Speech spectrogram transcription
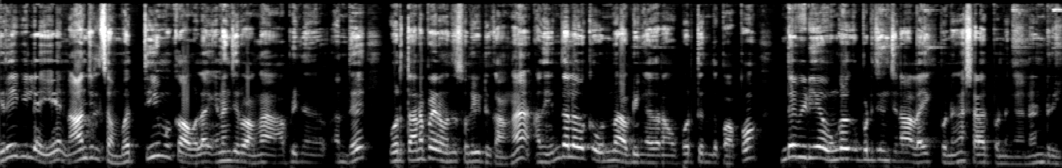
விரைவிலேயே நாஞ்சில் சம்பத் திமுகவில் இணைஞ்சிருவாங்க அப்படின்னு வந்து ஒரு தனப்பெயரை வந்து சொல்லிட்டு இருக்காங்க. அது எந்த அளவுக்கு உண்மை அப்படிங்கிறத நம்ம பொறுத்து இருந்து பார்ப்போம். இந்த வீடியோ உங்களுக்கு பிடிச்சிருந்துச்சுன்னா லைக் பண்ணுங்க ஷேர் பண்ணுங்க. நன்றி.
